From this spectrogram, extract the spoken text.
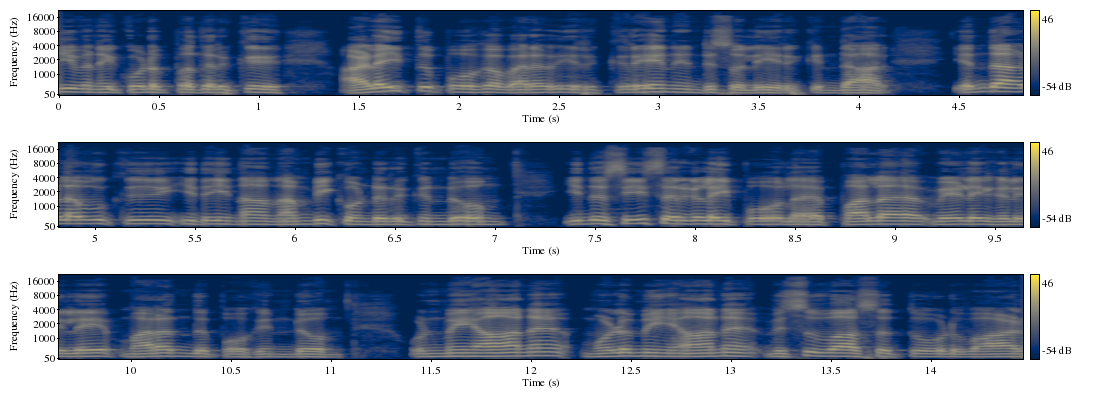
ஜீவனை கொடுப்பதற்கு அழைத்து போக வர இருக்கிறேன் என்று சொல்லியிருக்கின்றார். எந்த அளவுக்கு இதை நாம் நம்பிக்கொண்டிருக்கின்றோம்? இந்த சீசர்களைப் போல பல வேளைகளிலே மறந்து போகின்றோம். உண்மையான முழுமையான விசுவாசத்தோடு வாழ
